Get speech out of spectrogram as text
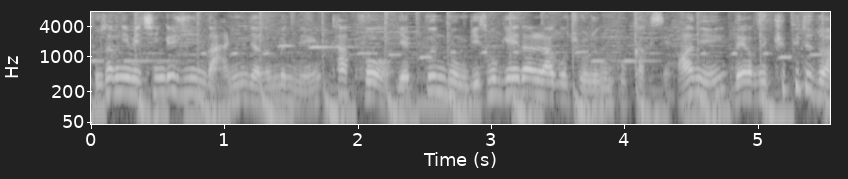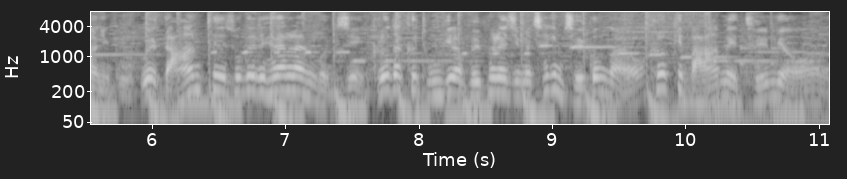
조상님이 챙겨주시는 거 아닙니다 선배님. 탑4 예쁜 동기 소개해달라고 조르는 복학생. 아니 내가 무슨 큐피드도 아니고 왜 나한테 소개를 해달라는 건지. 그러다 그 동기랑 불편해지면 책임질 건가요? 그렇게 마음에 들면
